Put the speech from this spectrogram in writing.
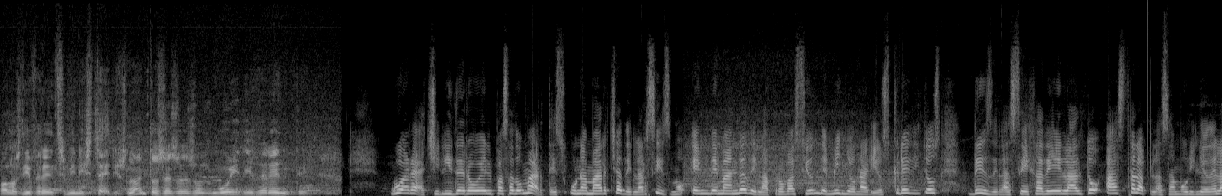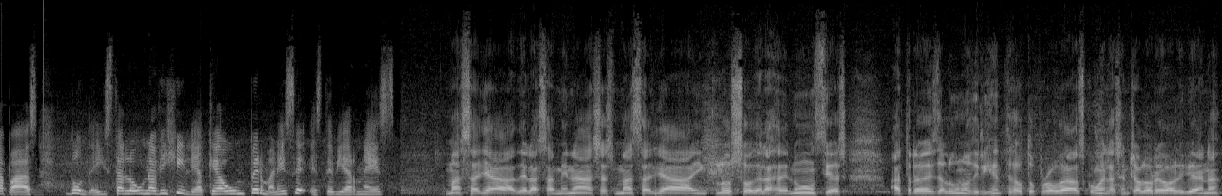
o los diferentes ministerios. ¿no? Entonces eso es muy diferente. Guarachi lideró el pasado martes una marcha del arcismo en demanda de la aprobación de millonarios créditos desde la ceja de El Alto hasta la Plaza Murillo de la Paz, donde instaló una vigilia que aún permanece este viernes más allá de las amenazas, más allá incluso de las denuncias a través de algunos dirigentes autoprobados como es la Central Obrera Boliviana,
